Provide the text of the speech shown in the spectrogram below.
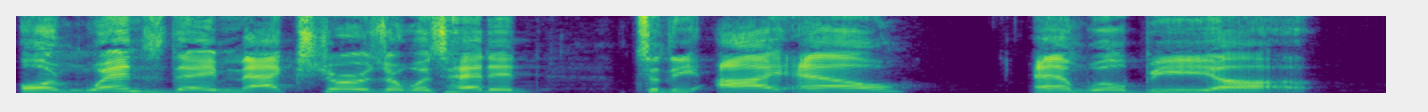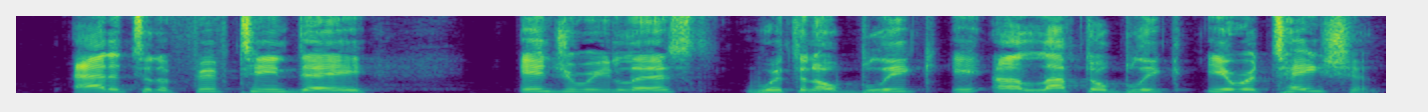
on Wednesday. Max Scherzer was headed to the IL and will be uh, added to the 15 day injury list with an oblique, uh, left oblique irritation.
